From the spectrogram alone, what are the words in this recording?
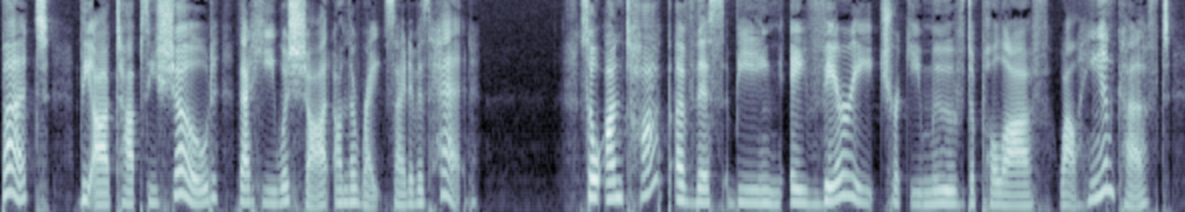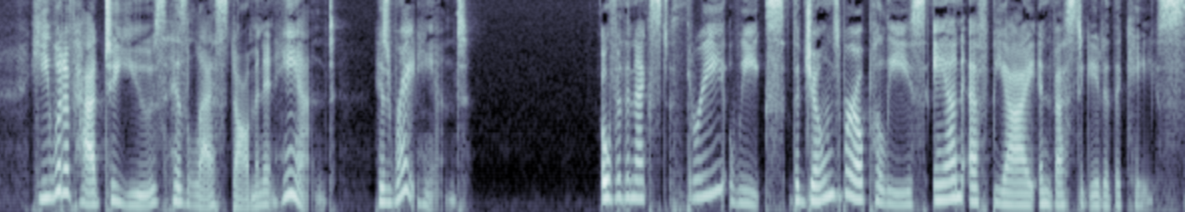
But the autopsy showed that he was shot on the right side of his head. So, on top of this being a very tricky move to pull off while handcuffed, he would have had to use his less dominant hand, his right hand. Over the next three weeks, the Jonesboro police and FBI investigated the case.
